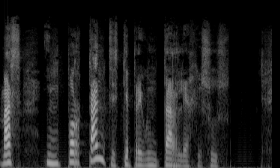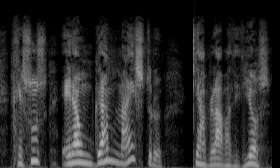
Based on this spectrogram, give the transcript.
más importantes que preguntarle a Jesús. Jesús era un gran maestro que hablaba de Dios,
